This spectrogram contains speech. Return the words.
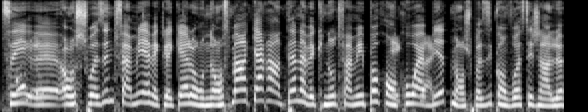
Tu sais, oh, euh, on choisit une famille avec laquelle on, on se met en quarantaine avec une autre famille, pas qu'on cohabite, mais on choisit qu'on voit ces gens-là.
